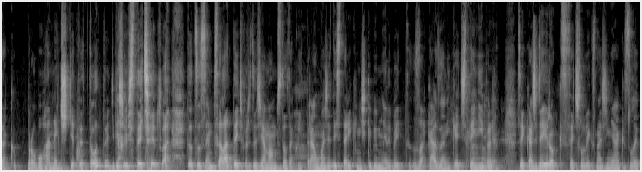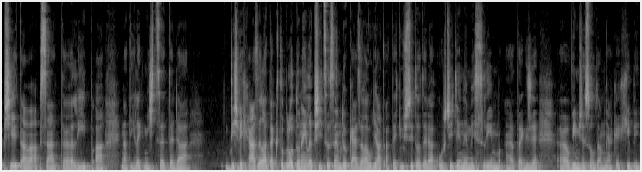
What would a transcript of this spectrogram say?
Tak pro boha nečtěte to teď, když už jste četla to, co jsem psala teď, protože já mám z toho takový trauma, že ty staré knížky by měly být zakázané ke čtení, protože každý rok se člověk snaží nějak zlepšit a, a psát eh, líp a na téhle knížce teda když vycházela, tak to bylo to nejlepší, co jsem dokázala udělat. A teď už si to teda určitě nemyslím, a takže a vím, že jsou tam nějaké chyby,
